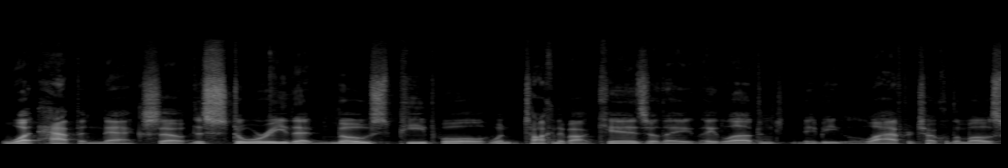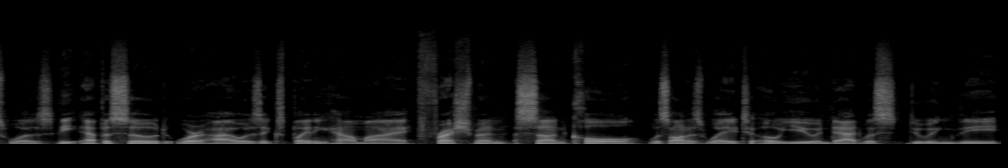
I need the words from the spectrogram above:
what happened next. So the story that most people, when talking about kids or they, they loved and maybe laughed or chuckled the most was the episode where I was explaining how my freshman son, Cole, was on his way to OU and dad was doing the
